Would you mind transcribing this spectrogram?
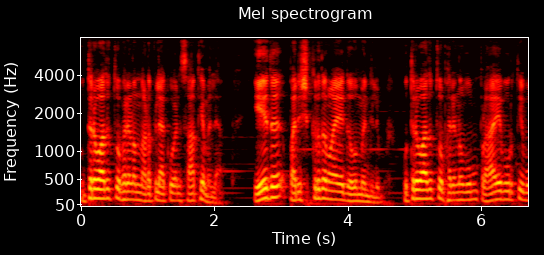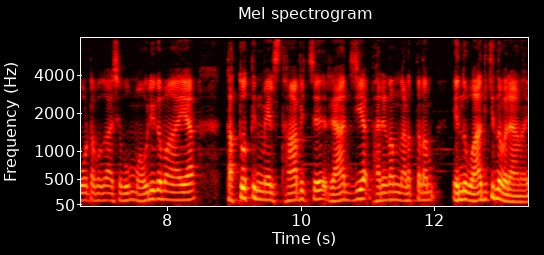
ഉത്തരവാദിത്വ ഭരണം നടപ്പിലാക്കുവാൻ സാധ്യമല്ല. ഏത് പരിഷ്കൃതമായ ഗവൺമെന്റിലും ഉത്തരവാദിത്വ ഭരണവും പ്രായപൂർത്തി വോട്ടവകാശവും മൗലികമായ തത്വത്തിന്മേൽ സ്ഥാപിച്ച് രാജ്യ ഭരണം നടത്തണം എന്ന് വാദിക്കുന്നവരാണ്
